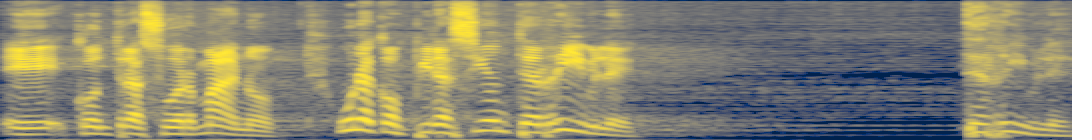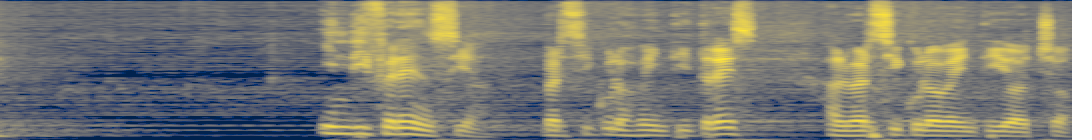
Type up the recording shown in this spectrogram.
eh, contra su hermano, una conspiración terrible, terrible. Indiferencia, versículos 23 al versículo 28.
